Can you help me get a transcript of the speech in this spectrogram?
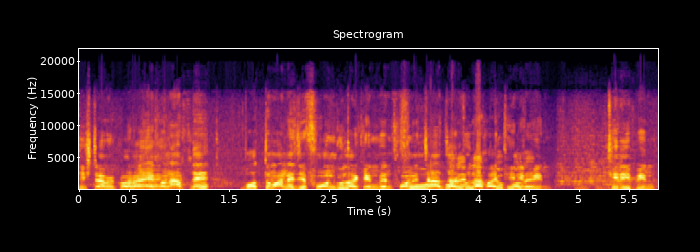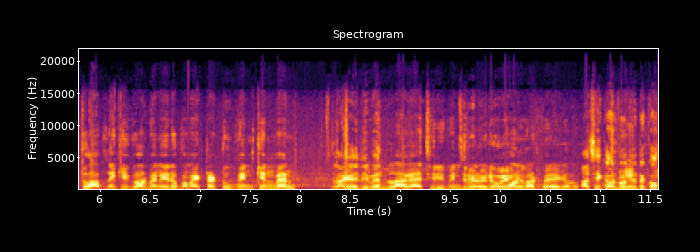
সিস্টেমে করা। হ্যাঁ, এখন হ্যাঁ, আপনি বর্তমানে যে ফোনগুলা কিনবেন ফোনের ফোন চার্জার বলেন, হয় থ্রি পিন থ্রি পিন তো আপনি কি করবেন এরকম একটা টু পিন কিনবেন লাগাই দিবেন? লাগায় থ্রি পিন। কনভার্ট হয়ে গেল। আচ্ছা, এই converter-টা কত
